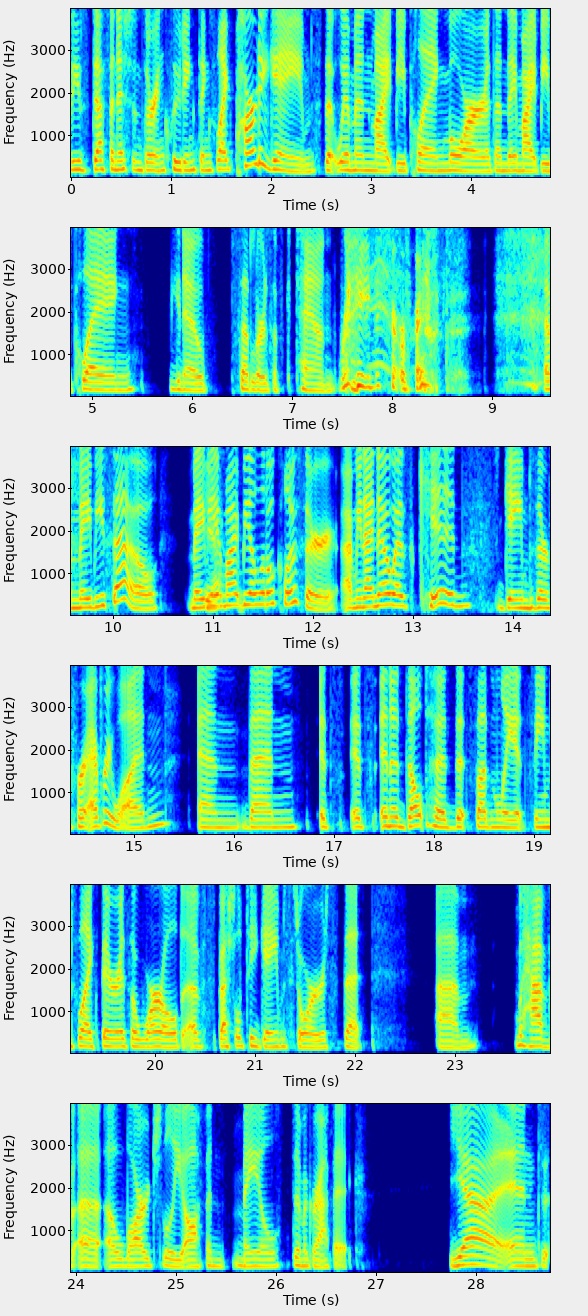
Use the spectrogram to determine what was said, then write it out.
these definitions are including things like party games that women might be playing more than they might be playing, you know, Settlers of Catan, right? right. and maybe so. Maybe yeah. it might be a little closer. I mean, I know as kids, games are for everyone and then it's it's in adulthood that suddenly it seems like there is a world of specialty game stores that um, have a, a largely often male demographic. Yeah, and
